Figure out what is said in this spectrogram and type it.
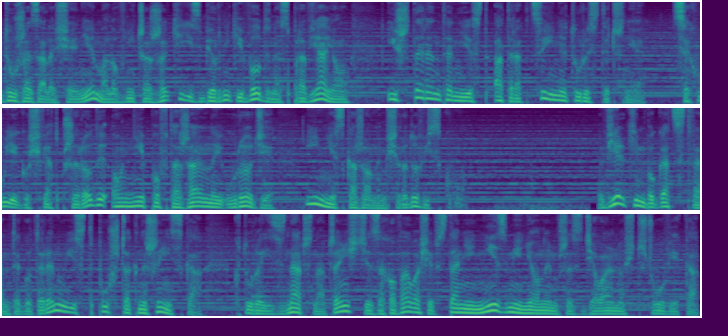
Duże zalesienie, malownicze rzeki i zbiorniki wodne sprawiają, iż teren ten jest atrakcyjny turystycznie. Cechuje go świat przyrody o niepowtarzalnej urodzie i nieskażonym środowisku. Wielkim bogactwem tego terenu jest Puszcza Knyszyńska, której znaczna część zachowała się w stanie niezmienionym przez działalność człowieka,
